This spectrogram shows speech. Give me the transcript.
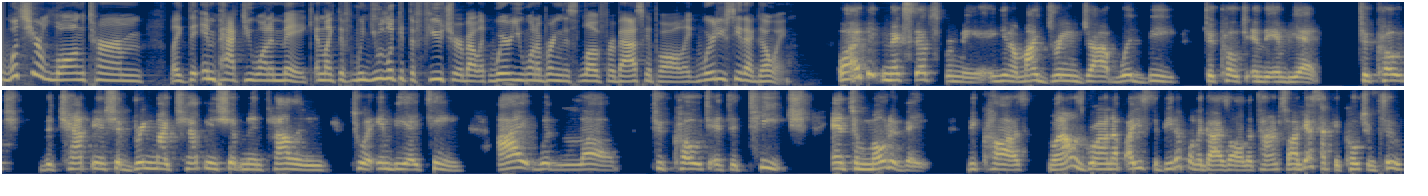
What's your long term, like the impact you want to make? And like the, when you look at the future about like where you want to bring this love for basketball, like where do you see that going? Well, I think next steps for me, you know, my dream job would be to coach in the NBA, to coach the championship, bring my championship mentality to an NBA team. I would love to coach and to teach and to motivate because when I was growing up, I used to beat up on the guys all the time. So I guess I could coach them too.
